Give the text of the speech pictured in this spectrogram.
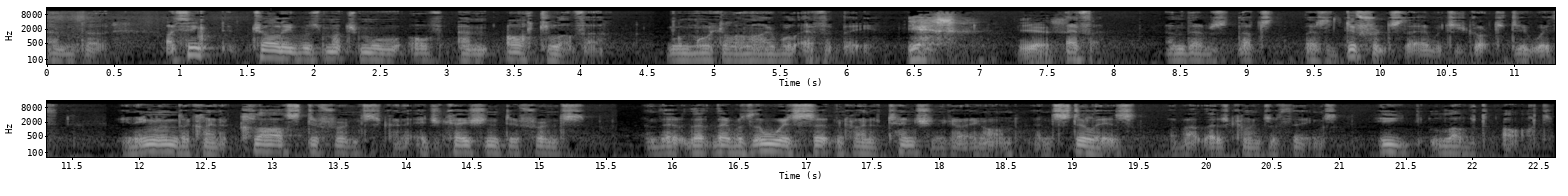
and uh, I think Charlie was much more of an art lover than Michael and I will ever be. Yes, yes. Ever. And there's, that's, there's a difference there which has got to do with, in England, a kind of class difference, kind of education difference. And there, there, there was always certain kind of tension going on, and still is, about those kinds of things. He loved art.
